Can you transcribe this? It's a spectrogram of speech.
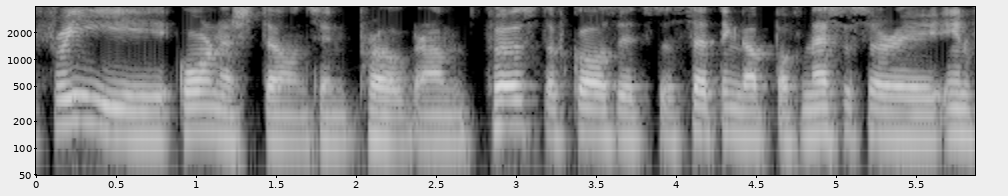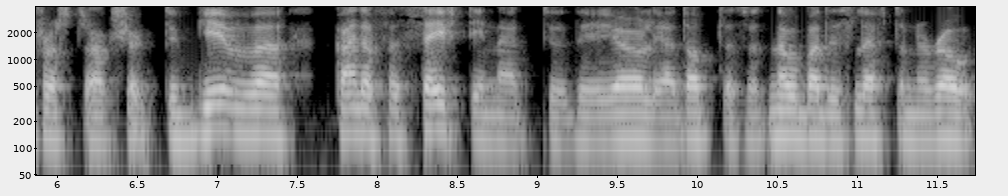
three cornerstones in program. First, of course, it's the setting up of necessary infrastructure to give uh, kind of a safety net to the early adopters that nobody's left on the road.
